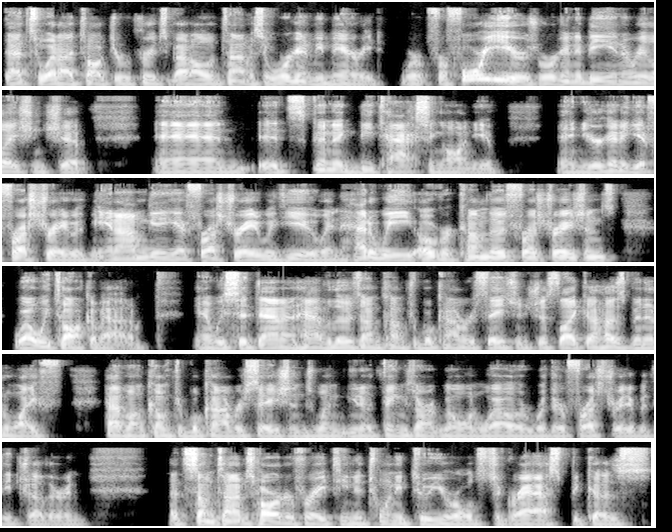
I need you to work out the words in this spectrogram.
that's what I talk to recruits about all the time. I said we're going to be married. We're for four years. We're going to be in a relationship, and it's going to be taxing on you and you're going to get frustrated with me and I'm going to get frustrated with you. And how do we overcome those frustrations? Well, we talk about them and we sit down and have those uncomfortable conversations, just like a husband and wife have uncomfortable conversations when, you know, things aren't going well or where they're frustrated with each other. And that's sometimes harder for 18 to 22 year olds to grasp because,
